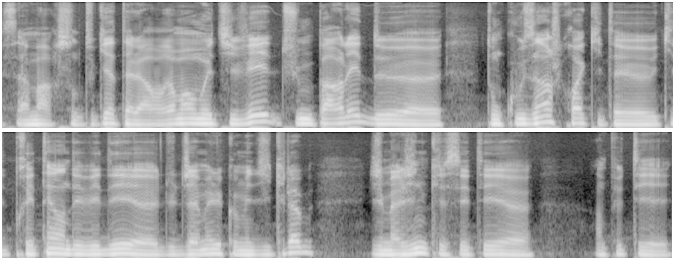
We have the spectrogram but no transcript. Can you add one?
Ça marche. En tout cas tu as l'air vraiment motivé. Tu me parlais de euh, ton cousin je crois qui, te prêtait un DVD du Jamel Comedy Club. J'imagine que c'était un peu tes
